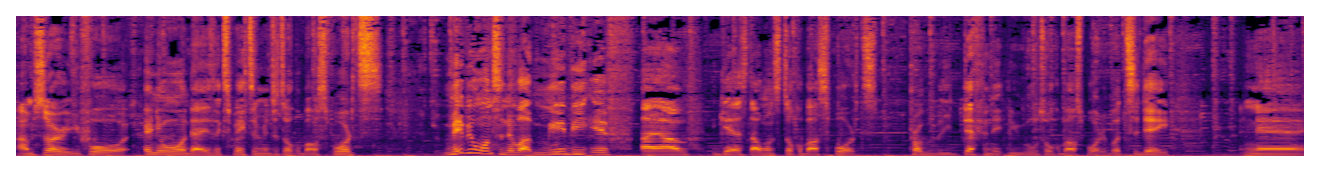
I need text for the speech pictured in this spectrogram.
I'm sorry for anyone that is expecting me to talk about sports. Maybe once in a while, maybe if I have guests that want to talk about sports, probably, definitely, we'll talk about sport. But today, nah,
